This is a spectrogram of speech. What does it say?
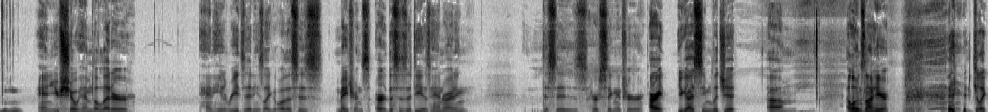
Mm-hmm. and you show him the letter, and he reads it. And he's like, "Well, this is matron's, or this is Edea's handwriting. This is her signature. All right, you guys seem legit. Um, Alone's not here. You're like,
